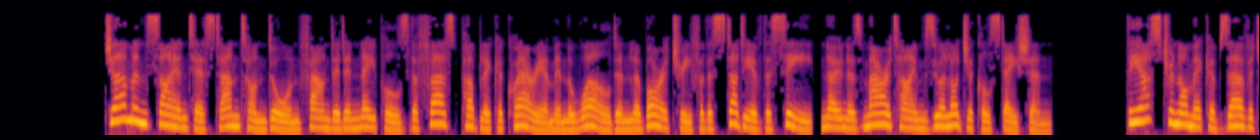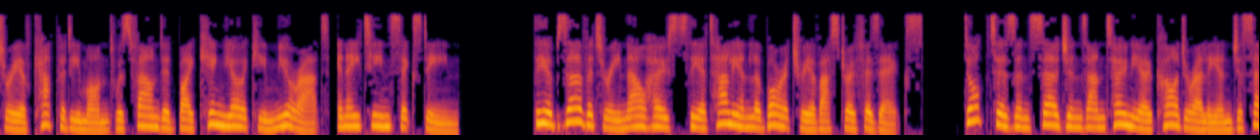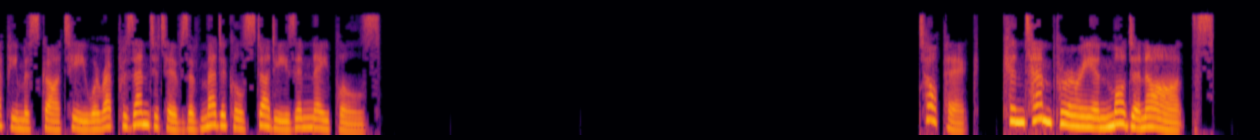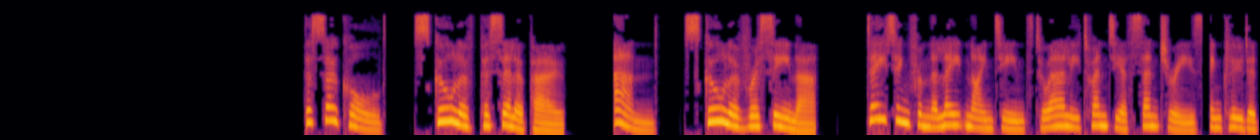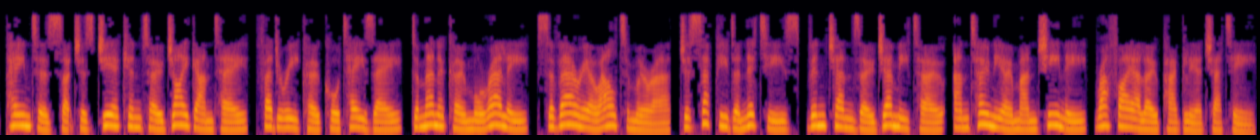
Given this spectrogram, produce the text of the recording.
German scientist Anton Dohrn founded in Naples the first public aquarium in the world and laboratory for the study of the sea, known as Maritime Zoological Station. The Astronomic Observatory of Capodimonte was founded by King Joachim Murat, in 1816. The observatory now hosts the Italian Laboratory of Astrophysics. Doctors and surgeons Antonio Cardarelli and Giuseppe Moscati were representatives of medical studies in Naples. Topic: Contemporary and modern arts. The so-called School of Posillipo and School of Resina dating from the late 19th to early 20th centuries, included painters such as Giacinto Gigante, Federico Cortese, Domenico Morelli, Saverio Altamura, Giuseppe de Nittis, Vincenzo Gemito, Antonio Mancini, Raffaello Pagliaccetti.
